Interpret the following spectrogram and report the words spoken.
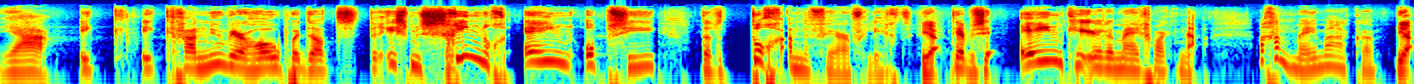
Ja, ik, ik ga nu weer hopen dat... Er is misschien nog één optie dat het toch aan de verf ligt. Ja. Dat hebben ze één keer eerder meegemaakt. Nou, we gaan het meemaken. Ja.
